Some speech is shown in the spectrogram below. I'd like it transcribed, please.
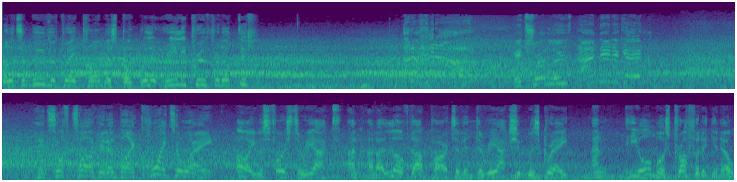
Well, it's a move of great promise, but will it really prove productive? And a header! It's run loose and in again. It's off target and by quite a way. Oh, he was first to react, and, and I love that part of it. The reaction was great, and he almost profited, you know.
